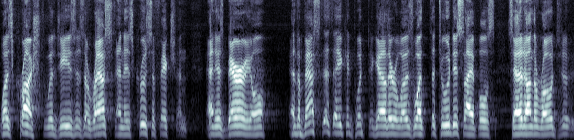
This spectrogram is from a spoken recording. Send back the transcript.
was crushed with Jesus' arrest and his crucifixion and his burial. And the best that they could put together was what the two disciples said on the road to,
